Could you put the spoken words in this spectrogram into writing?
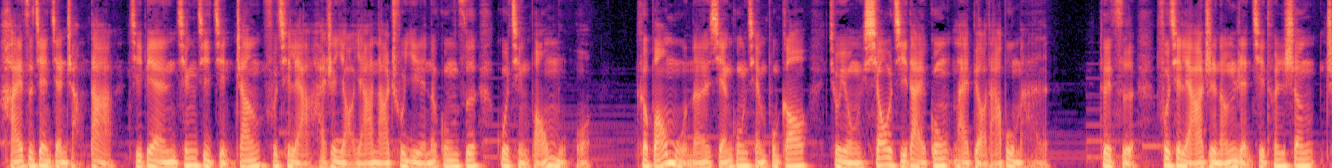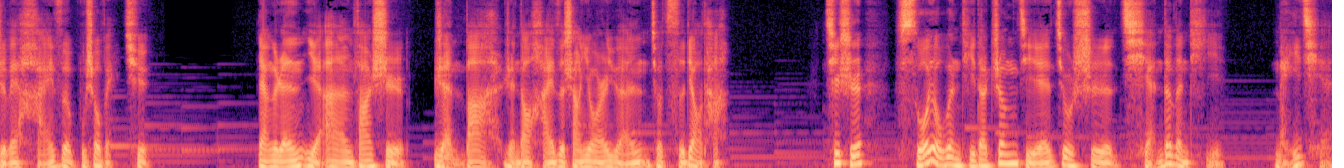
孩子渐渐长大，即便经济紧张，夫妻俩还是咬牙拿出一人的工资雇请保姆。可保姆呢，嫌工钱不高，就用消极怠工来表达不满。对此，夫妻俩只能忍气吞声，只为孩子不受委屈。两个人也暗暗发誓，忍吧，忍到孩子上幼儿园就辞掉他。其实，所有问题的症结就是钱的问题，没钱。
